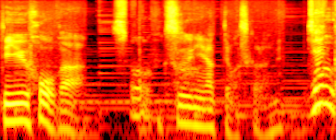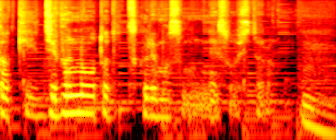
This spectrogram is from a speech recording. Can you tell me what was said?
ていう方が普通になってますからね。全楽器自分の音で作れますもんねそうしたら、うん、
